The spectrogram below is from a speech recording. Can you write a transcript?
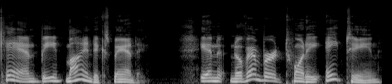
can be mind expanding. In November 2018,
